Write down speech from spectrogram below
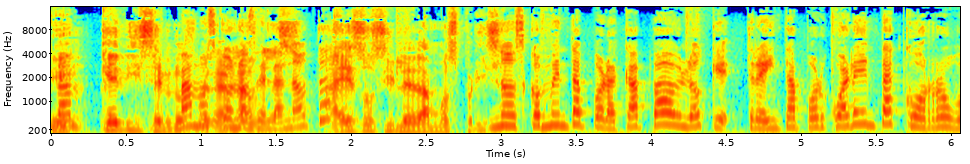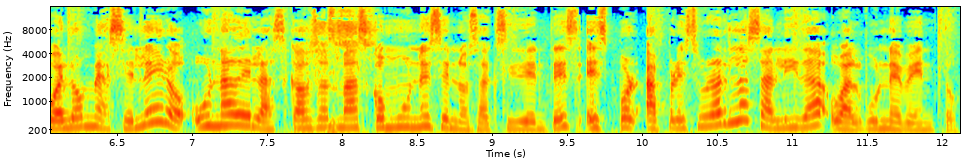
Eh, ¿Qué dicen los ¿Vamos con los velanautas? A eso sí le damos prisa. Nos comenta por acá Pablo que 30 por 40 corro, vuelo, me acelero. Una de las causas más comunes en los accidentes es por apresurar la salida o algún evento.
